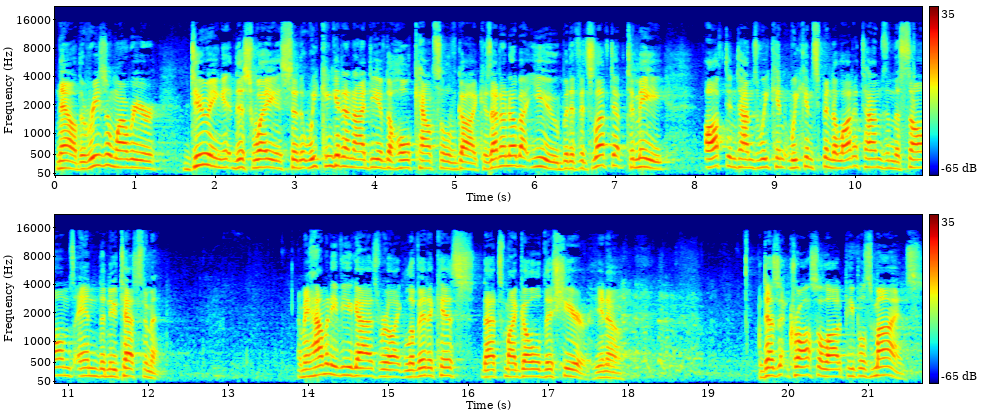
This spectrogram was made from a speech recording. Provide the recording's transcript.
Now, the reason why we're doing it this way is so that we can get an idea of the whole counsel of God. Because I don't know about you, but if it's left up to me, oftentimes we can, we can spend a lot of times in the Psalms and the New Testament. I mean, how many of you guys were like, Leviticus, that's my goal this year, you know? doesn't cross a lot of people's minds.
